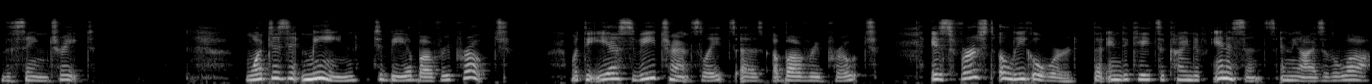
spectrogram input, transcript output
The same trait. What does it mean to be above reproach? What the ESV translates as above reproach is first a legal word that indicates a kind of innocence in the eyes of the law.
